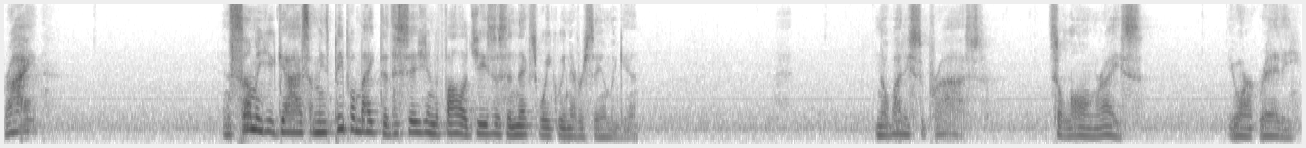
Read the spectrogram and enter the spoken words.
Right? And some of you guys, I mean, people make the decision to follow Jesus, and next week we never see them again. Nobody's surprised. It's a long race. You aren't ready.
